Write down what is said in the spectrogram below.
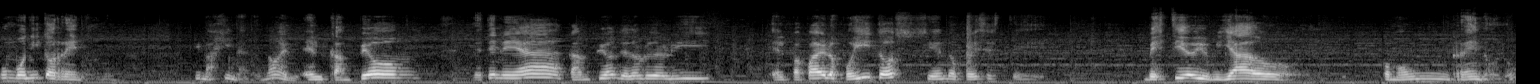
un bonito reno. ¿no? Imagínate, ¿no? El, el campeón de TNA, campeón de WWE, el papá de los pollitos, siendo pues este vestido y humillado como un reno, ¿no?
